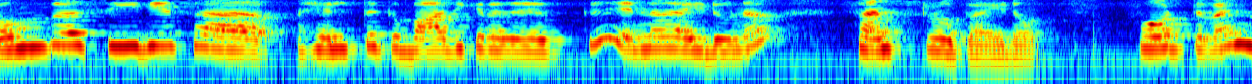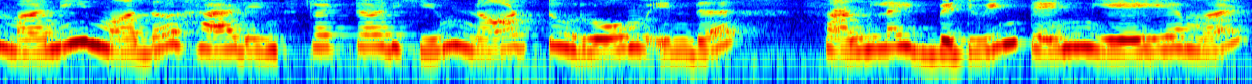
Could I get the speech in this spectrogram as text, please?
ரொம்ப சீரியஸா ஹெல்த்துக்கு பாதிக்கிறதுக்கு என்ன ஆயிடும்னா சன்ஸ்ட்ரோக் ஆயிடும். Fourth one Mani mother had instructed him not to roam in the sunlight between ten AM and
